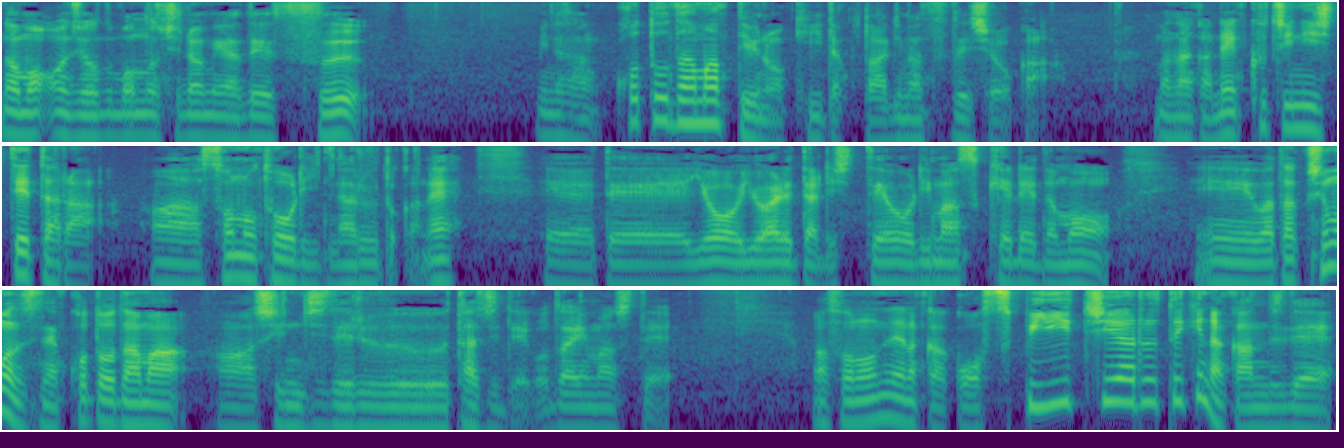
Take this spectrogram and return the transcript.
どうも、お上手本の白宮です。皆さん、言霊っていうのを聞いたことありますでしょうか？まあなんかね、口にしてたら、あその通りになるとかね、えー、で、よう言われたりしておりますけれども、えー私もですね、言霊、あ信じてるたちでございまして、まあそのね、なんかこう、スピリチュアル的な感じで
